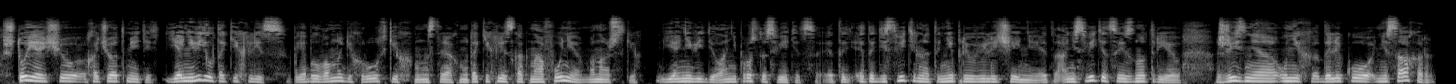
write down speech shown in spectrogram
Что я еще хочу отметить? Я не видел таких лиц. Я был во многих русских монастырях, но таких лиц, как на Афоне монашеских, я не видел. Они просто светятся. Это, это действительно, это не преувеличение свечение, это, они светятся изнутри. Жизнь э, у них далеко не сахар,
